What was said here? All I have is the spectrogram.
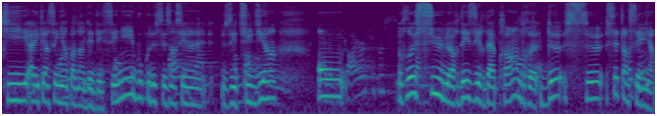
qui a été enseignant pendant des décennies. Beaucoup de ses anciens étudiants ont reçu leur désir d'apprendre de ce, cet enseignant.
